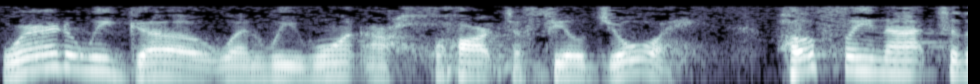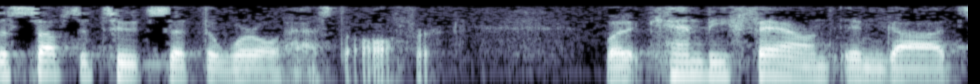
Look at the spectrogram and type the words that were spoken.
Where do we go when we want our heart to feel joy? Hopefully, not to the substitutes that the world has to offer, but it can be found in God's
